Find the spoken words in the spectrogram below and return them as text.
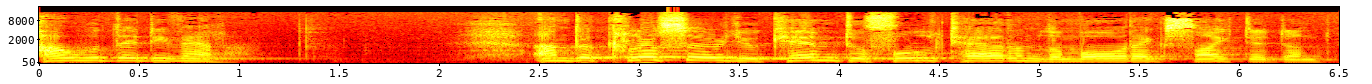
How would they develop? And the closer you came to full term, the more excited and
